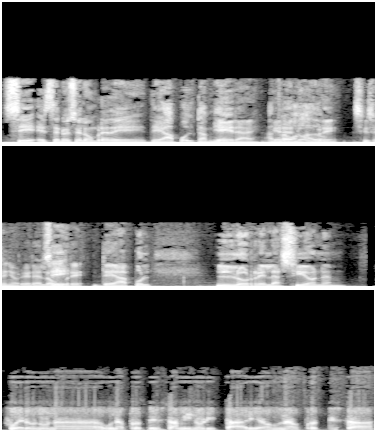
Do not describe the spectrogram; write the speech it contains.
Sí, este no es el hombre de, de Apple también. Era, Ha era el hombre, sí señor, era el Sí. hombre de Apple. Lo relacionan fueron una, una protesta minoritaria, una protesta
